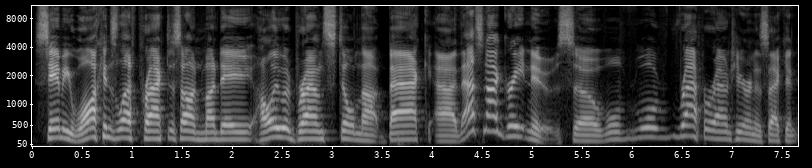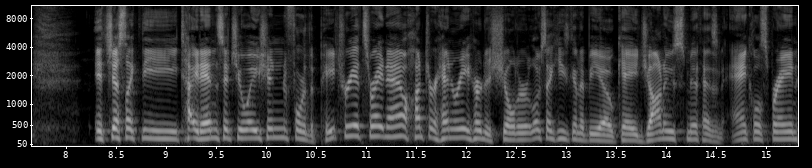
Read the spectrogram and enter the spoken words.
Sammy Watkins left practice on Monday. Hollywood Brown's still not back. Uh, that's not great news. So we'll we'll wrap around here in a second. It's just like the tight end situation for the Patriots right now. Hunter Henry hurt his shoulder. It looks like he's going to be okay. Jonnu Smith has an ankle sprain.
